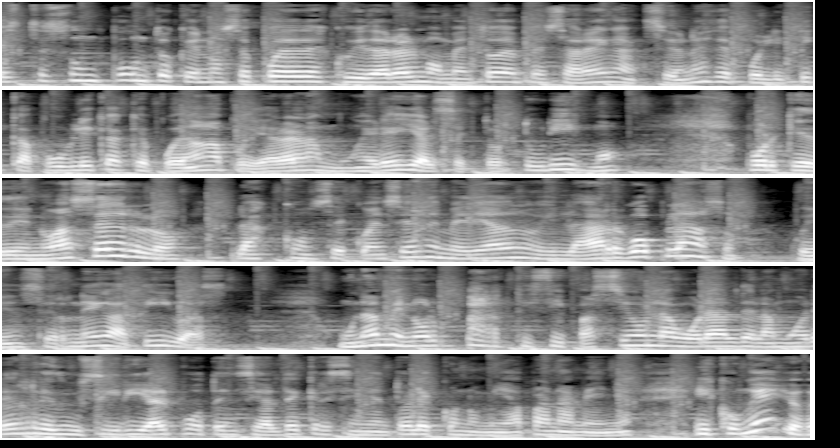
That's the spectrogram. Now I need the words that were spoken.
este es un punto que no se puede descuidar al momento de pensar en acciones de política pública que puedan apoyar a las mujeres y al sector turismo, porque de no hacerlo, las consecuencias de mediano y largo plazo pueden ser negativas. Una menor participación laboral de las mujeres reduciría el potencial de crecimiento de la economía panameña y con ello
